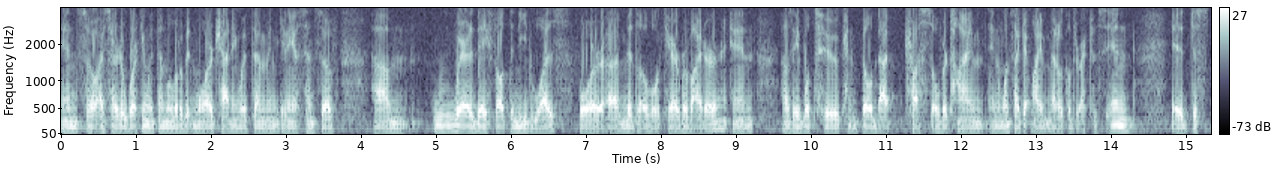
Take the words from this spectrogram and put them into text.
And so I started working with them a little bit more, chatting with them, and getting a sense of um, where they felt the need was for a mid level care provider. And I was able to kind of build that trust over time. And once I get my medical directives in, it just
